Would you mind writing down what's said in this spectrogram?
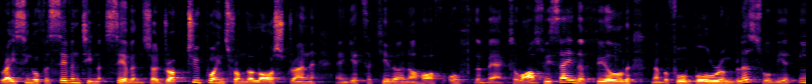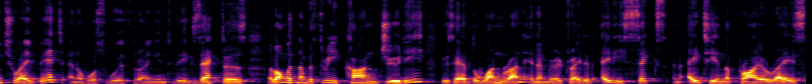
racing off a 77. So dropped two points from the last run and gets a kilo and a half off the back. So whilst we say the field, number four, Ballroom Bliss, will be an each way bet and a horse worth throwing into the exactas, along with number three, Khan Judy, who's had the one run in a merit rated 86, an 80 in the prior race,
